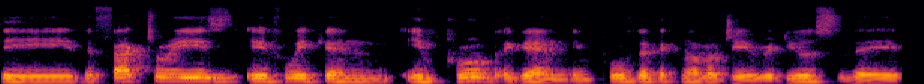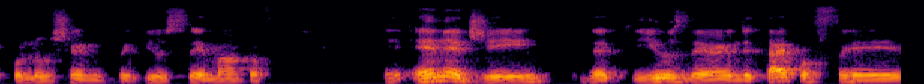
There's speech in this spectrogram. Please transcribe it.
the, the factories, if we can improve, again, improve the technology, reduce the pollution, reduce the amount of uh, energy that use there and the type of, uh,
